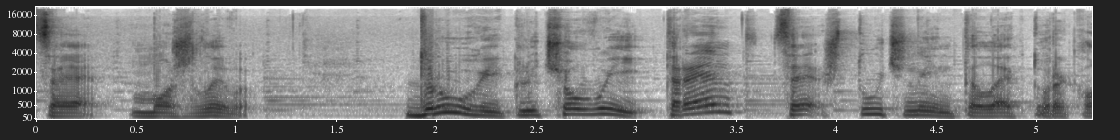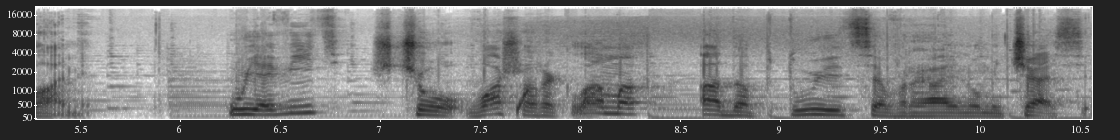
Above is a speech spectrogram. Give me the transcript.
це можливим. Другий ключовий тренд це штучний інтелект у рекламі. Уявіть, що ваша реклама адаптується в реальному часі,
